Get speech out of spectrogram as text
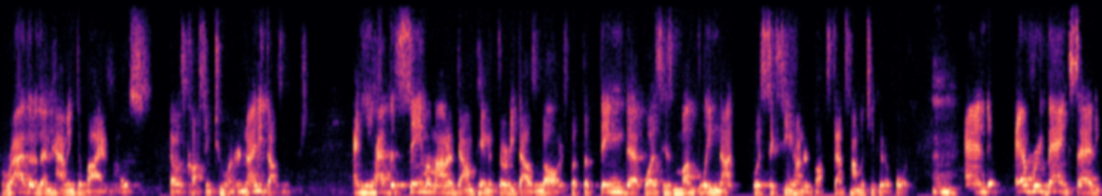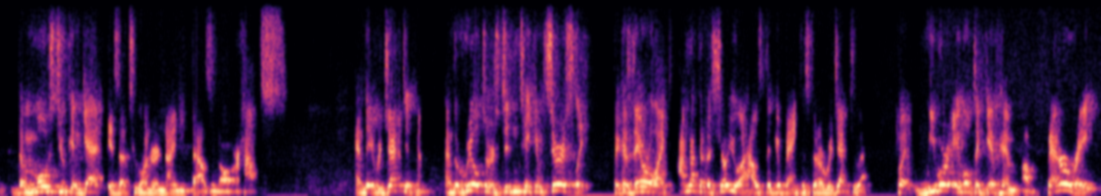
rather than having to buy a house that was costing $290,000. And he had the same amount of down payment, $30,000. But the thing that was his monthly nut was 1600 bucks. That's how much he could afford. Mm. And every bank said the most you can get is a $290,000 house. And they rejected him. And the realtors didn't take him seriously because they were like, I'm not going to show you a house that your bank is going to reject you at. But we were able to give him a better rate,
